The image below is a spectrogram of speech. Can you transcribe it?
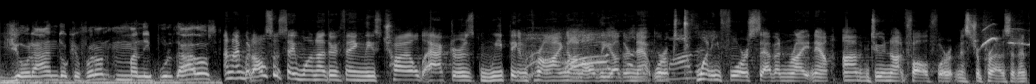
llorando, que fueron manipulados. And I would also say one other thing these child actors weeping and crying on all the other networks 24 7 right now. Um, do not fall for it, Mr. President.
